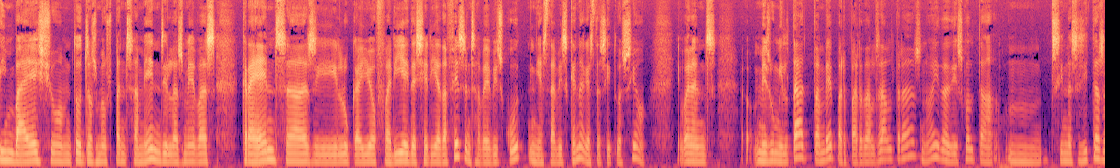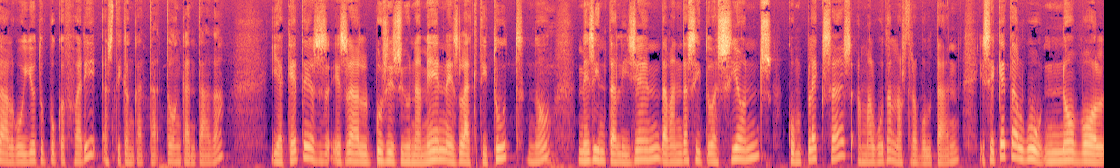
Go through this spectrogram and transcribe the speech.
t'invaeixo amb tots els meus pensaments i les meves creences i el que jo faria i deixaria de fer sense haver viscut ni estar visquent aquesta situació. Llavors, més humilitat també per part dels altres no? i de dir, escolta, mm, si necessites alguna cosa jo t'ho puc oferir, estic encantat o encantada i aquest és, és el posicionament, és l'actitud no? més intel·ligent davant de situacions complexes amb algú del nostre voltant. I si aquest algú no vol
